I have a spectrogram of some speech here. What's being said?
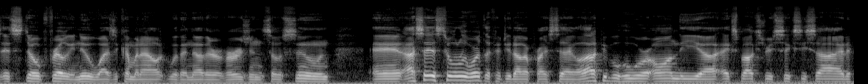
it's still fairly new. Why is it coming out with another version so soon? And I say it's totally worth the $50 price tag. A lot of people who were on the uh, Xbox 360 side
